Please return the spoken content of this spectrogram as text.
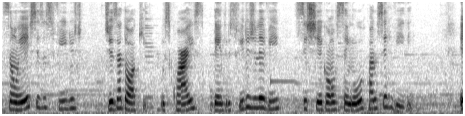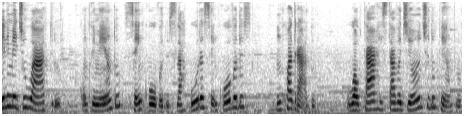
São estes os filhos de Zadok, os quais, dentre os filhos de Levi, se chegam ao Senhor para o servirem. Ele mediu o átrio, comprimento cem côvados, largura cem côvados, um quadrado. O altar estava diante do templo.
